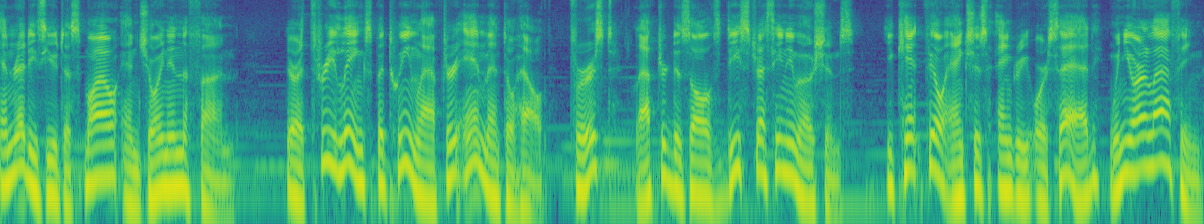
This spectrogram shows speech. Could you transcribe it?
and readies you to smile and join in the fun. There are three links between laughter and mental health. First, laughter dissolves de stressing emotions. You can't feel anxious, angry, or sad when you are laughing.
